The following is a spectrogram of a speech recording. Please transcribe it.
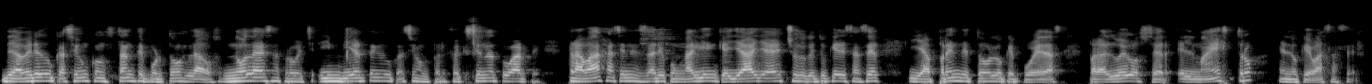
de haber educación constante por todos lados. No la desaproveche. Invierte en educación, perfecciona tu arte, trabaja si es necesario con alguien que ya haya hecho lo que tú quieres hacer y aprende todo lo que puedas para luego ser el maestro en lo que vas a hacer.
